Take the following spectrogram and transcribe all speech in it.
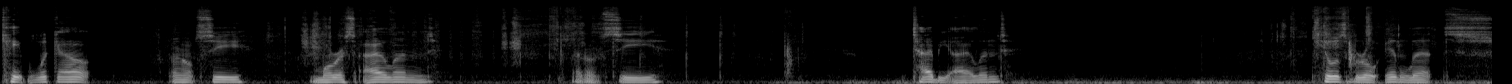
Cape Lookout, I don't see Morris Island, I don't see Tybee Island, Hillsboro Inlets,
